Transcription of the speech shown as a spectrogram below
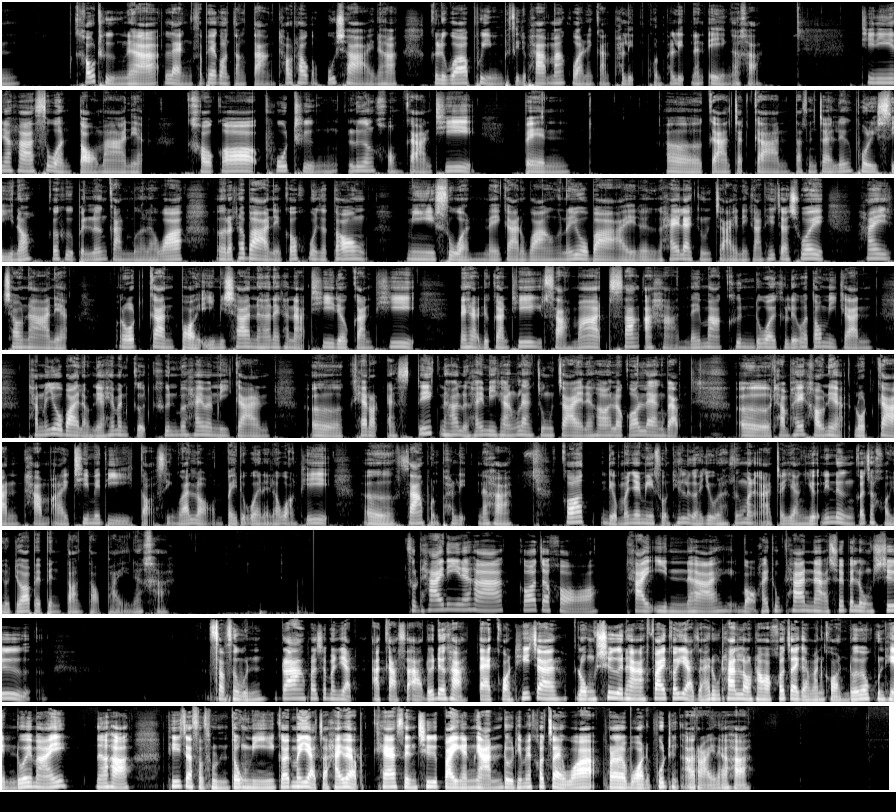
เข้าถึงนะคะแหล่งทรัพยากรต่างๆ เท่าๆกับผู้ชายนะคะคือเรียกว่าผู้หญิงมีประสิทธิภาพมากกว่าในการผลิตผลผลิตนั่นเองอะค่ะทีนี้นะคะส่วนต่อมาเนี่ยเขาก็พูดถึงเรื่องของการที่เป็นการจัดการตัดสินใจเรื่อง policy เนาะก็คือเป็นเรื่องการเมืองแล้วว่ารัฐบาลเนี่ยก็ควรจะต้องมีส่วนในการวางนโยบายหรือให้แรงจูงใจในการที่จะช่วยให้ชาวนาเนี่ย ลดการปล่อย emission นะคะในขณะที่เดียวกันที่ในขณะเดียวกันที่สามารถสร้างอาหารได้มากขึ้นด้วย คือเรียกว่าต้องมีการทำนโยบายเหล่านี้ให้มันเกิดขึ้นเพื่อให้มันมีการเอ่อ carrot and stick นะคะ หรือให้มีการแรงจูงใจนะคะ แล้วก็แรงแบบเอ่อทำให้เขาเนี่ยลดการทำอะไรที่ไม่ดีต่อสิ่งแวดล้อมไปด้วยในระหว่างที่เอ่อสร้างผลผลิตนะคะ ก็เดี๋ยวมันยังมีส่วนที่เหลืออยู่นะ ซึ่งมันอาจจะยังเยอะนิดนึง ก็จะขอยดย่อไปเป็นตอนต่อไปนะคะ สุดท้ายนี้นะคะ ก็จะขอทายอินนะคะ บอกให้ทุกท่านนะคะ ช่วยไปลงชื่อสนับสนุนร่างพระราชบัญญัติอากาศสะอาดด้วยเด้อค่ะ แต่ก่อนที่จะลงชื่อนะคะฝ้ายก็อยากจะให้ทุกท่านลองทำความเข้าใจกับมันก่อนด้วยว่าคุณเห็นด้วยไหมนะคะ ที่จะสนับสนุนตรงนี้ก็ไม่อยากจะให้แบบแค่เซ็นชื่อไปงันๆโดยที่ไม่เข้าใจว่าพรบพูดถึงอะไรนะคะ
